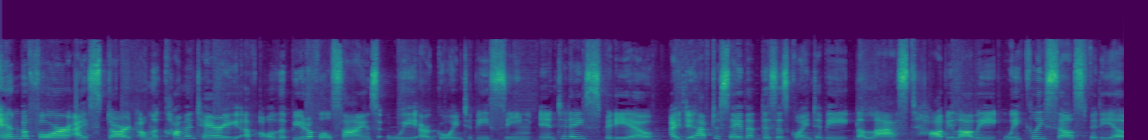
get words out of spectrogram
And before I start on the commentary of all the beautiful signs we are going to be seeing in today's video, I do have to say that this is going to be the last Hobby Lobby weekly sales video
